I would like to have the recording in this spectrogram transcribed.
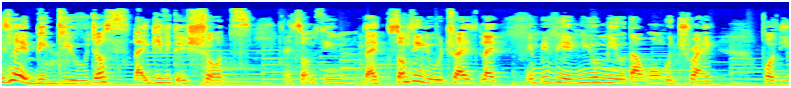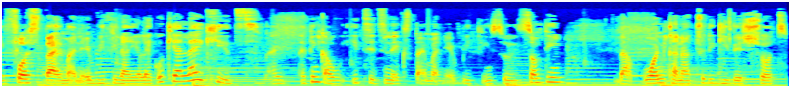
it's not a big deal. Just like give it a shot, like something, like something you would try, like maybe a new meal that one would try for the first time and everything and you're like okay i like it I, I think i will eat it next time and everything so it's something that one can actually give a shot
